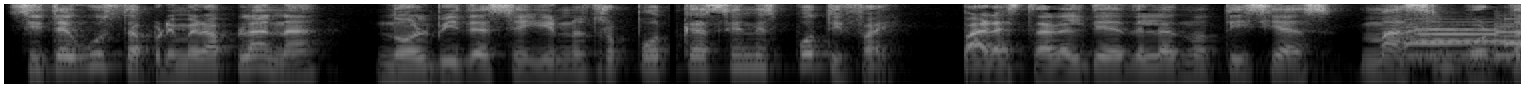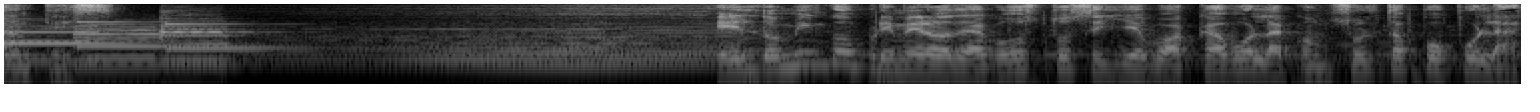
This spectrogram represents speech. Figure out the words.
Si te gusta Primera Plana, no olvides seguir nuestro podcast en Spotify para estar al día de las noticias más importantes. El domingo primero de agosto se llevó a cabo la consulta popular,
